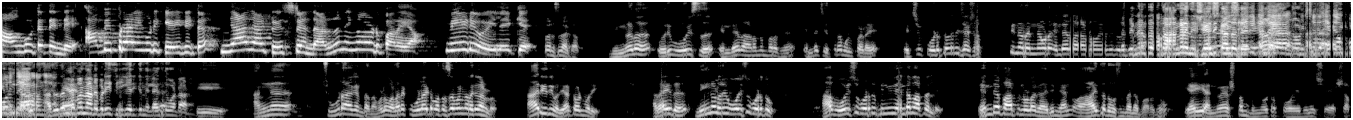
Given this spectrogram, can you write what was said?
മാങ്കൂട്ടത്തിന്റെ അഭിപ്രായം കൂടി കേട്ടിട്ട് ഞാൻ ആ ട്വിസ്റ്റ് എന്താണെന്ന് നിങ്ങളോട് പറയാം. വീഡിയോയിലേക്ക്. മനസ്സിലാക്കാം. നിങ്ങൾ ഒരു വോയിസ് എന്റേതാണെന്നും പറഞ്ഞ് എന്റെ ചിത്രം ഉൾപ്പെടെ വെച്ച് കൊടുത്തതിന് ശേഷം പിന്നെ എന്നോട് എന്റേതാണോ എന്ന് ഈ അങ്ങ് ചൂടാകണ്ട. നമ്മൾ വളരെ കൂളായിട്ട് പത്രസമ്മേളനം നടക്കാണല്ലോ ആ രീതി മതി. ആ ടോൺ മതി. അതായത് നിങ്ങൾ ഒരു വോയിസ് കൊടുത്തു. ആ വോയിസ് കൊടുത്തു പിന്നെ എന്റെ പാർട്ടല്ലേ എന്റെ പാർട്ടിലുള്ള കാര്യം ഞാൻ ആദ്യത്തെ ദിവസം തന്നെ പറഞ്ഞു. ഈ അന്വേഷണം മുന്നോട്ട് പോയതിനു ശേഷം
